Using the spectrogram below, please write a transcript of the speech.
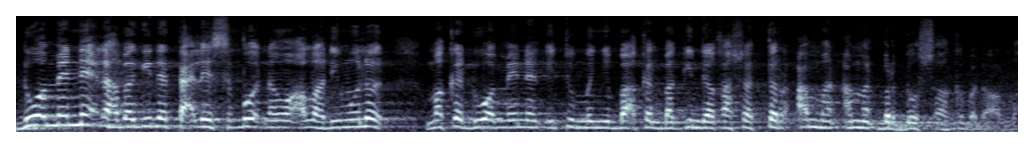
Dua minit lah baginda tak boleh sebut nama Allah di mulut. Maka dua minit itu menyebabkan baginda rasa teramat-amat berdosa kepada Allah.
